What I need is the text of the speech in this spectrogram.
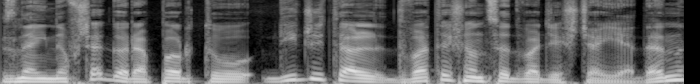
Z najnowszego raportu Digital 2021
